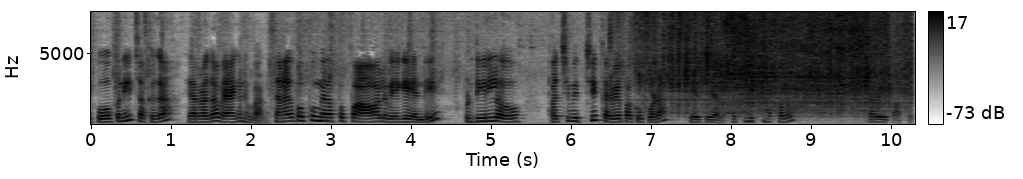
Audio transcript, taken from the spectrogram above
ఈ పోపుని చక్కగా ఎర్రగా వేగనివ్వాలి. శనగపప్పు మినపప్పు ఆవాలు వేగేయండి. ఇప్పుడు దీనిలో పచ్చిమిర్చి కరివేపాకు కూడా వేసేయాలి. పచ్చిమిర్చి ముక్కలు కరివేపాకు.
